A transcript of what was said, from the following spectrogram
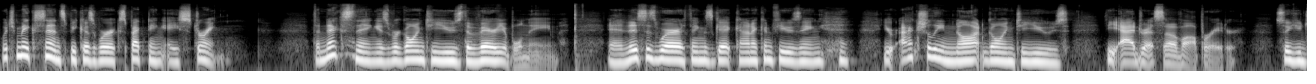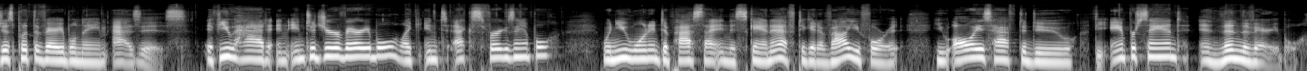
which makes sense because we're expecting a string. The next thing is we're going to use the variable name. And this is where things get kind of confusing. You're actually not going to use the address of operator. So you just put the variable name as is. If you had an integer variable, like int x for example, when you wanted to pass that into scanf to get a value for it, you always have to do the ampersand and then the variable.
